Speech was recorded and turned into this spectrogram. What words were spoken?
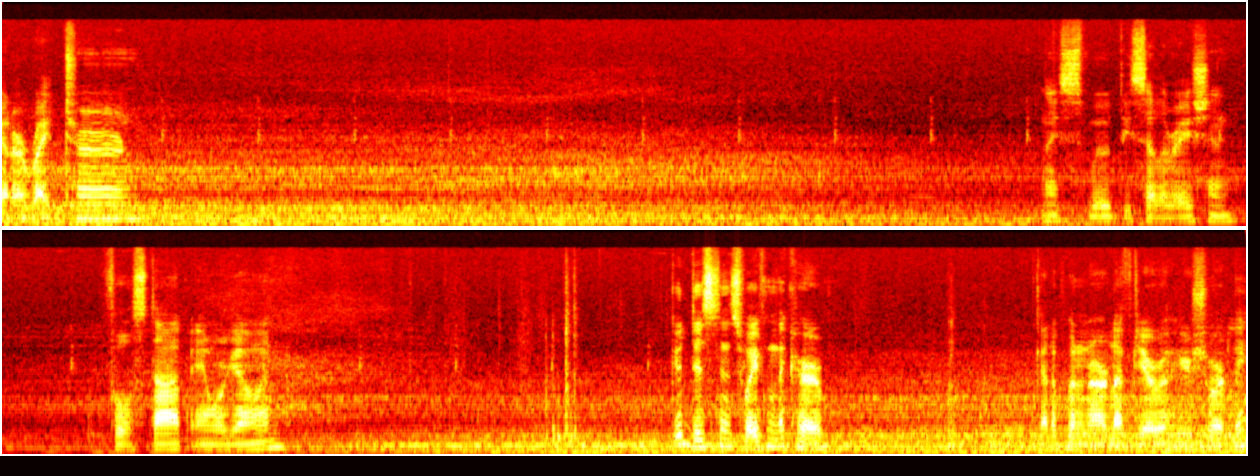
Got our right turn. Nice smooth deceleration. Full stop and we're going good distance away from the curb. Got to put in our left arrow here shortly.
